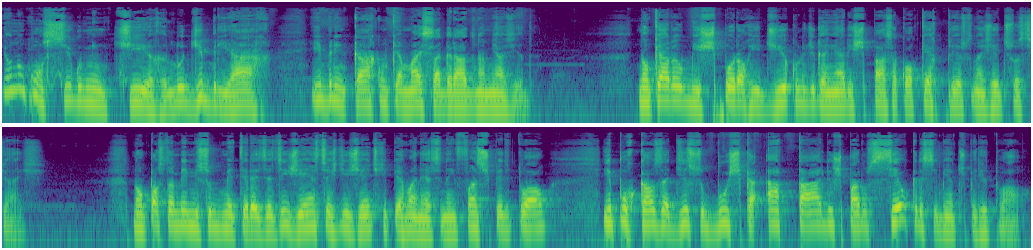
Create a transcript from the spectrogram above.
Eu não consigo mentir, ludibriar e brincar com o que é mais sagrado na minha vida. Não quero me expor ao ridículo de ganhar espaço a qualquer preço nas redes sociais. Não posso também me submeter às exigências de gente que permanece na infância espiritual e, por causa disso, busca atalhos para o seu crescimento espiritual.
